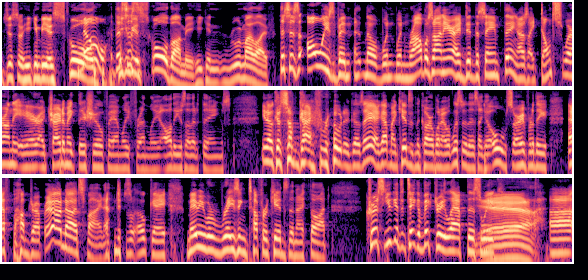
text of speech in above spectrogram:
just so he can be a scold. No, this he can be a scold on me. He can ruin my life. This has always been no. When when Rob was on here, I did the same thing. I was like, "Don't swear on the air." I try to make their show family friendly. All these other things, you know, because some guy wrote it goes, "Hey, I got my kids in the car." When I would listen to this, I go, "Oh, sorry for the f bomb drop." Oh no, it's fine. I'm just okay. Maybe we're raising tougher kids than I thought. Chris, you get to take a victory lap this week. Yeah. Uh,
